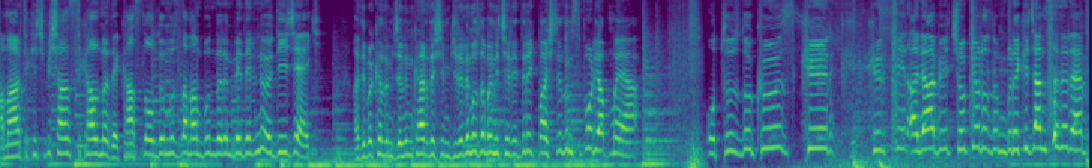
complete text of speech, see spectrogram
Ama artık hiçbir şansı kalmadı. Kaslı olduğumuz zaman bunların bedelini ödeyecek. Hadi bakalım canım kardeşim girelim o zaman içeri direkt başlayalım spor yapmaya. 39, 40, 41 Ali abi çok yoruldum bırakacağım sanırım.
